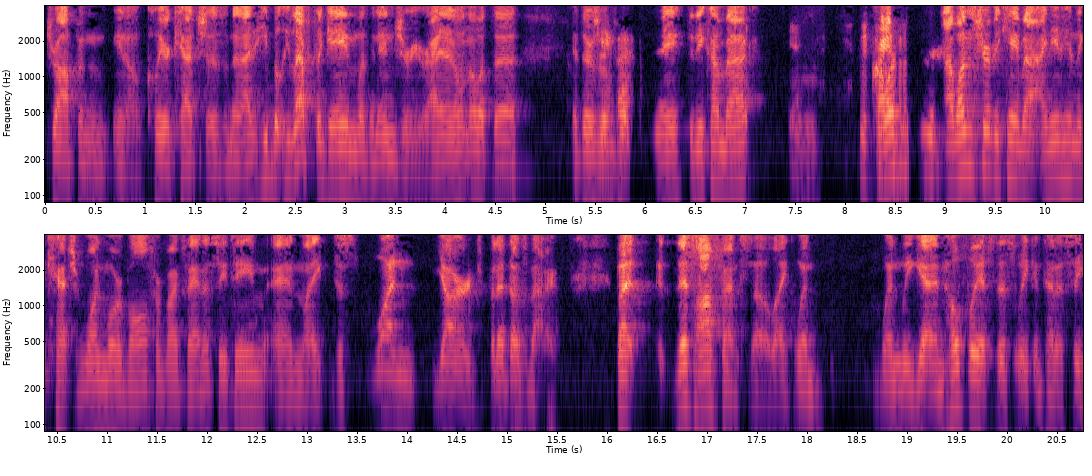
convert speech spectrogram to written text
dropping, you know, clear catches, and then I, he he left the game with an injury, right? I don't know what the If there's a report today, did he come back? Mm-hmm. We I wasn't, sure, I wasn't sure if he came back. I need him to catch one more ball for my fantasy team and like just one yard, but it doesn't matter. But this offense, though, like when when we get, and hopefully it's this week in Tennessee,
